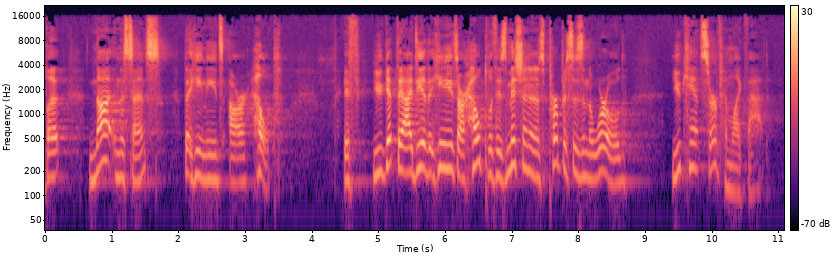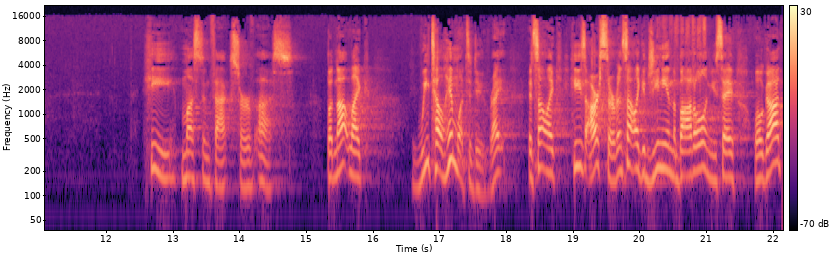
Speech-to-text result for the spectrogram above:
But not in the sense that he needs our help. If you get the idea that he needs our help with his mission and his purposes in the world, you can't serve him like that. He must, in fact, serve us. But not like we tell him what to do, right? It's not like he's our servant. It's not like a genie in the bottle and you say, Well, God,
